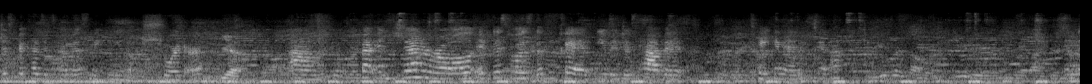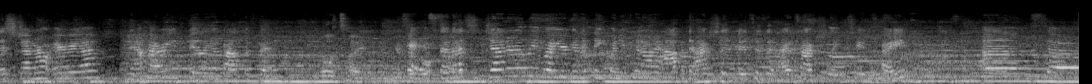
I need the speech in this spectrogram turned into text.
just because it's almost making you look shorter. Yeah. Um, but in general, if this was the fit, you would just have it taken in, in this general area. Now, how are you feeling about the fit? A little tight. Okay, so tight. that's generally what you're going to think when you put on an outfit that actually fits is that it's actually too tight. Um, so,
